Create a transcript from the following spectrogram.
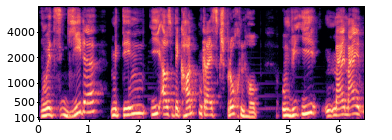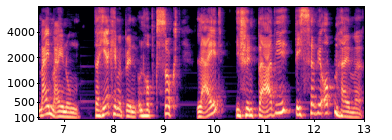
wo jetzt jeder, mit dem ich aus dem Bekanntenkreis gesprochen hab und wie ich mein, mein, meine Meinung dahergekommen bin und hab gesagt, Leid, ich find Barbie besser wie Oppenheimer.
